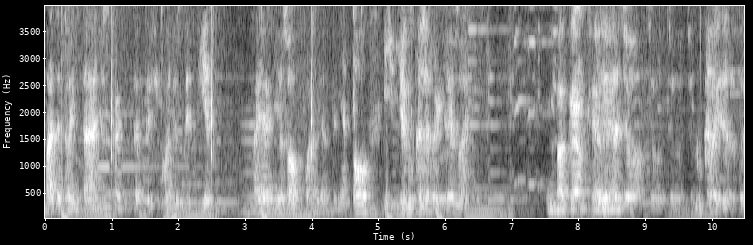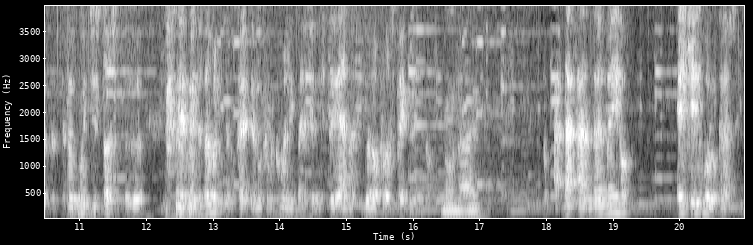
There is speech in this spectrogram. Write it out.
más de 30 años, 35 años vendiendo. Había vendido software, había- tenía todo, y yo nunca le revisé eso a él. El background que Sí, o sea, había. yo, yo, yo, yo nunca revisé eso, eso es muy chistoso. Eso, es muy chistoso porque yo nunca, yo nunca fui como el inversionista ideal, no es que yo lo prospecte, no. No, nada. Andrés me dijo, él quiere involucrarse.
